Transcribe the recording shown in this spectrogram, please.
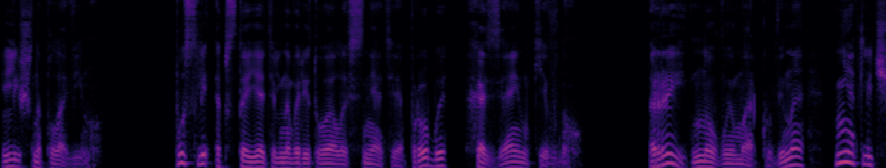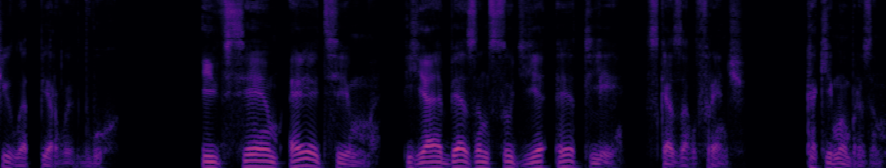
лишь наполовину. После обстоятельного ритуала снятия пробы хозяин кивнул. Рэй новую марку вина не отличил от первых двух. «И всем этим я обязан судье Этли», — сказал Френч. Каким образом?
